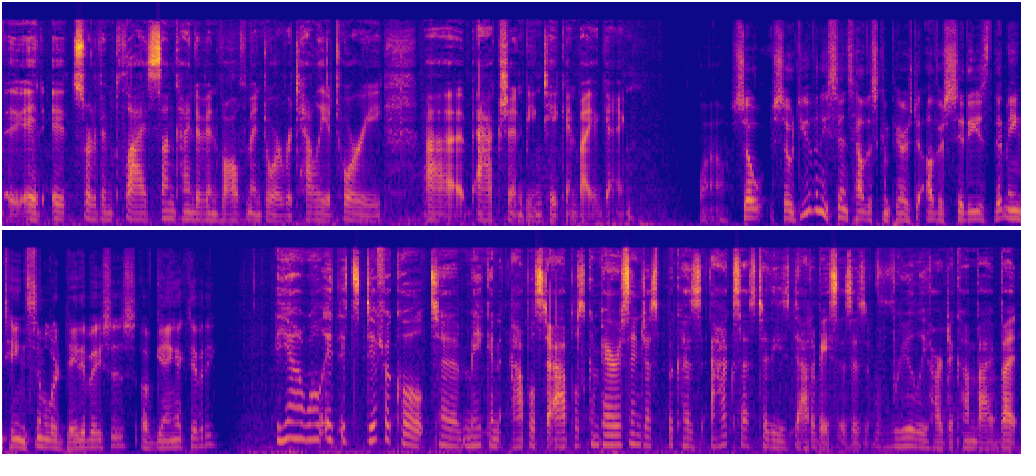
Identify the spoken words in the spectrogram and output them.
it it sort of implies some kind of involvement or retaliatory uh, action being taken by a gang. Wow. So so do you have any sense how this compares to other cities that maintain similar databases of gang activity? Yeah, well, it, it's difficult to make an apples to apples comparison just because access to these databases is really hard to come by. But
